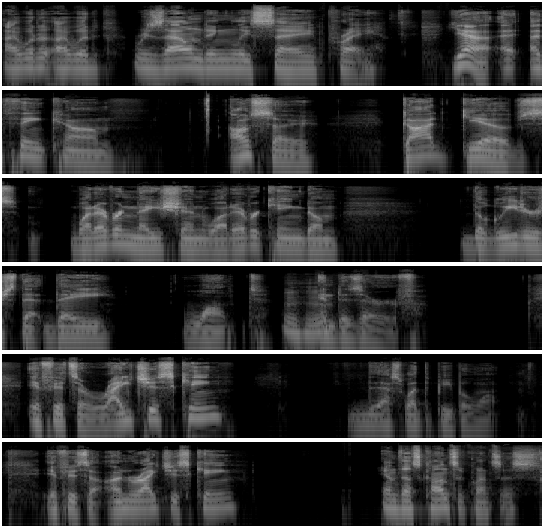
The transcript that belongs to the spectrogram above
I would I would resoundingly say pray. Yeah, I, I think um, also God gives whatever nation, whatever kingdom, the leaders that they want Mhm. and deserve. If it's a righteous king, that's what the people want. If it's an unrighteous king, and thus consequences.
